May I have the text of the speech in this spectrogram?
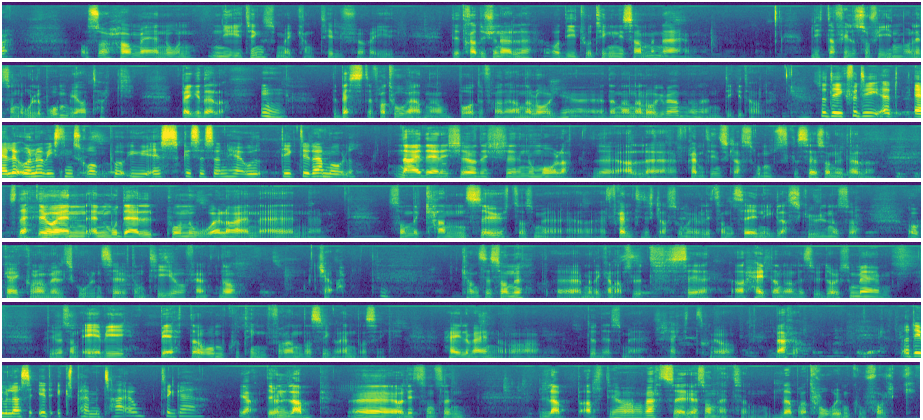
Og så har vi noen nye ting som vi kan tilføre i det tradisjonelle. Og de to tingene sammen er litt av filosofien vår. Litt sånn Ole Brumm, ja takk. Begge deler. Mm. Det beste fra to verdener. Både fra analoge, den analoge verden og den digitale. Så det er ikke fordi at alle undervisningsrom på YS skal se sånn her ut? Det er ikke det der er målet? Nei, det er det ikke. Og det er ikke noe mål at eh, alle fremtidens klasserom skal se sånn ut heller. Så dette er jo en, en modell på noe, eller en, en, sånn det kan se ut. Altså med, altså et fremtidens klasserom er jo litt sånn å se inn i glasskulen og så OK, hvordan vil skolen se ut om 10 og 15 år? Tja. Kan se sånn ut. Uh, men det kan absolutt se helt annerledes ut òg. det er jo et sånn evig beta-rom hvor ting forandrer seg og endrer seg hele veien. og det er det som er kjekt med å være her. Og det er vel også et eksperimentarium, tenker jeg? Ja, det er jo en lab. Uh, og litt sånn som en lab alltid har vært, så er det sånn et sånn laboratorium hvor folk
